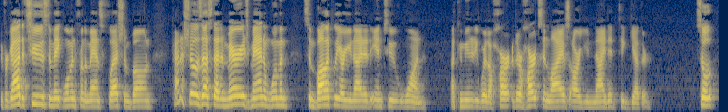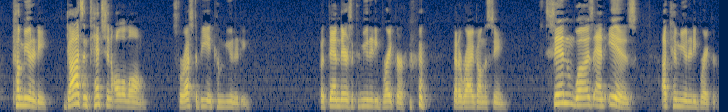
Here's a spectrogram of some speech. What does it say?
And for God to choose to make woman from the man's flesh and bone kind of shows us that in marriage, man and woman symbolically are united into one, a community where the heart, their hearts and lives are united together. So, community. God's intention all along is for us to be in community. But then there's a community breaker that arrived on the scene. Sin was and is a community breaker.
